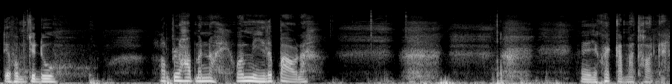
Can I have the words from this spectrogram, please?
เดี๋ยวผมจะดูรอบๆมันหน่อยว่ามีหรือเปล่านะ เดี๋ยวจะค่อยกลับมาถอดกัน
